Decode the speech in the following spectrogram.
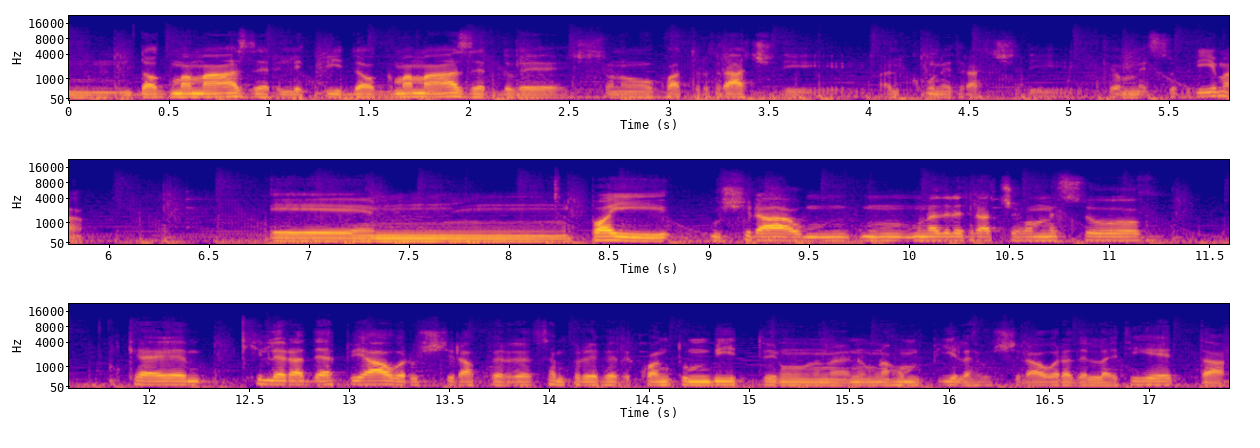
mh, Dogma Maser, l'EP Dogma Maser dove ci sono quattro tracce di alcune tracce di- che ho messo prima. E mh, poi uscirà un- un- una delle tracce che ho messo che è Killer at Happy Hour uscirà per- sempre per Quantum Beat in, un- in una compila che uscirà ora dell'etichetta.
